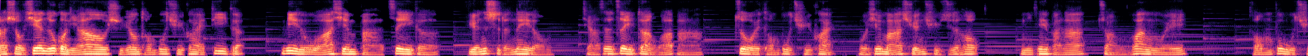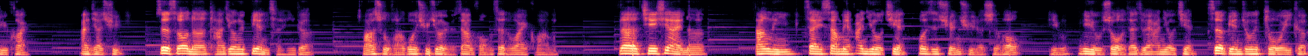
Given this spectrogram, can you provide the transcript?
那首先，如果你要使用同步区块，第一个，例如我要先把这个原始的内容，假设这一段我要把它作为同步区块，我先把它选取之后，你可以把它转换为同步区块，按下去，这时候呢，它就会变成一个滑鼠滑过去就有这样红色的外框。那接下来呢，当你在上面按右键或是选取的时候，比如例如说我在这边按右键，这边就会多一个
